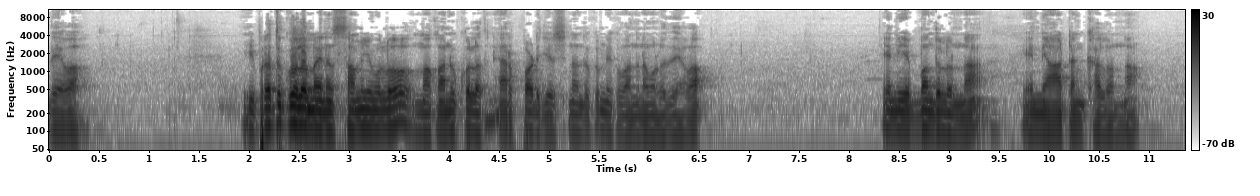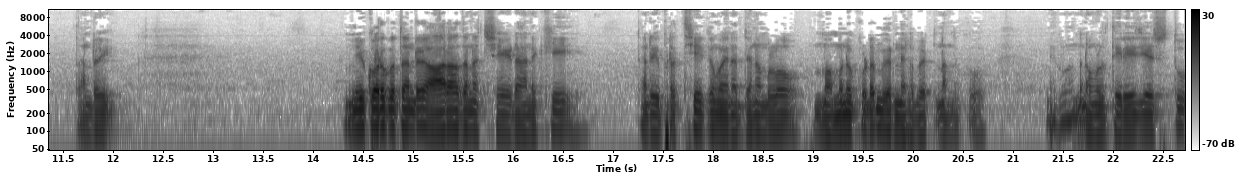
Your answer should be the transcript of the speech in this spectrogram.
దేవా ఈ ప్రతికూలమైన సమయంలో మాకు అనుకూలతను ఏర్పాటు చేసినందుకు మీకు వందనములు దేవా. ఎన్ని ఇబ్బందులున్నా ఎన్ని ఆటంకాలున్నా తండ్రి మీ కొరకు తండ్రి ఆరాధన చేయడానికి తండ్రి ప్రత్యేకమైన దినంలో మమ్మను కూడా మీరు నిలబెట్టినందుకు మీకు వందనములు తెలియజేస్తూ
